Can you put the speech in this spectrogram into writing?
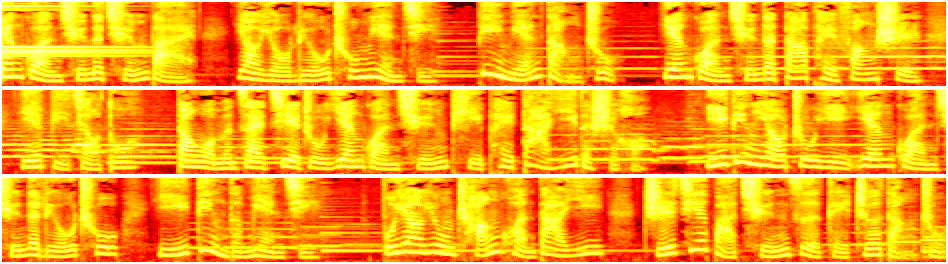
烟管裙的裙摆要有流出面积，避免挡住。烟管裙的搭配方式也比较多。当我们在借助烟管裙匹配大衣的时候，一定要注意烟管裙的流出一定的面积，不要用长款大衣直接把裙子给遮挡住，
